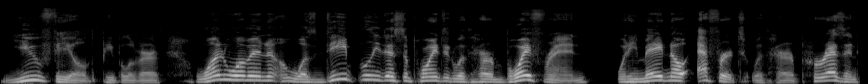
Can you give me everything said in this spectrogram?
you feel, people of Earth? One woman was deeply disappointed with her boyfriend when he made no effort with her present,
